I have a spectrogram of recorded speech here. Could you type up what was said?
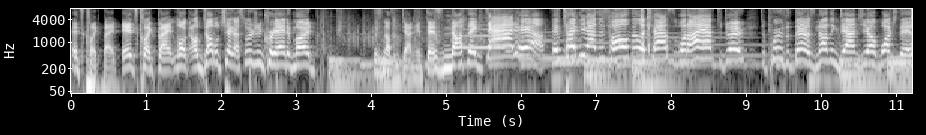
It's clickbait. It's clickbait. Look, I'll double check. I switched in creative mode. There's nothing down here. There's nothing down here. If taking out this whole village house is what I have to do to prove that there is nothing down here, watch this.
